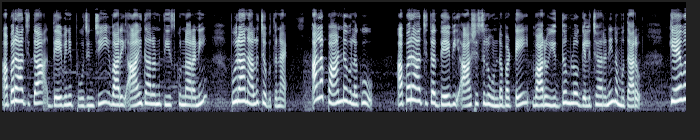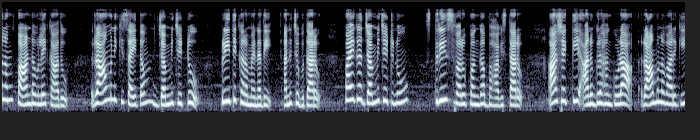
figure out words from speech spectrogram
అపరాజిత దేవిని పూజించి వారి ఆయుధాలను తీసుకున్నారని పురాణాలు చెబుతున్నాయి. అలా పాండవులకు అపరాజిత దేవి ఆశీస్సులు ఉండబట్టే వారు యుద్ధంలో గెలిచారని నమ్ముతారు. కేవలం పాండవులే కాదు రామునికి సైతం జమ్మి చెట్టు ప్రీతికరమైనది అని చెబుతారు. పైగా జమ్మి చెట్టును స్త్రీ స్వరూపంగా భావిస్తారు. ఆ శక్తి అనుగ్రహం కూడా రాముల వారికి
